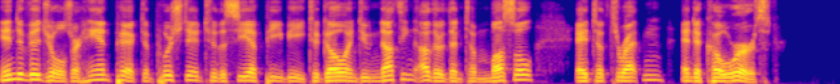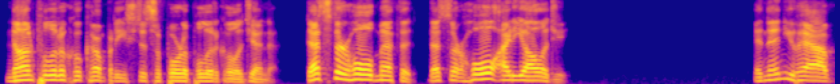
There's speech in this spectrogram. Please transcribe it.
individuals are handpicked and pushed into the CFPB to go and do nothing other than to muscle and to threaten and to coerce non-political companies to support a political agenda. That's their whole method. That's their whole ideology. And then you have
